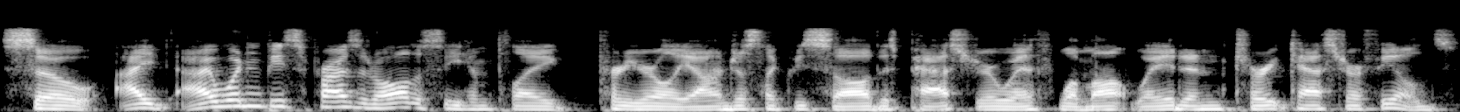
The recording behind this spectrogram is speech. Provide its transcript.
So I I wouldn't be surprised at all to see him play pretty early on, just like we saw this past year with Lamont Wade and Tariq Castro Fields.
